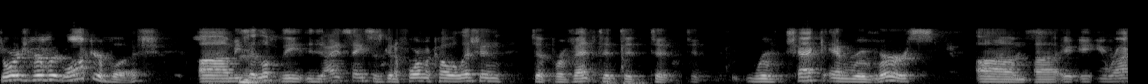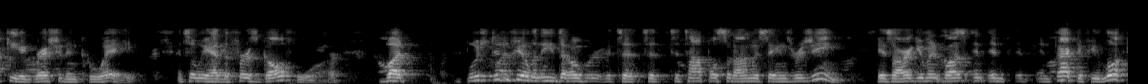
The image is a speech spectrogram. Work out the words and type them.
George Herbert Walker Bush. Um, he said, "Look, the, the United States is going to form a coalition to prevent, to to to, to re- check and reverse um, uh, Iraqi aggression in Kuwait." And so we had the first Gulf War, but Bush didn't feel the need to over to, to, to topple Saddam Hussein's regime. His argument was, in, in, in fact, if you look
